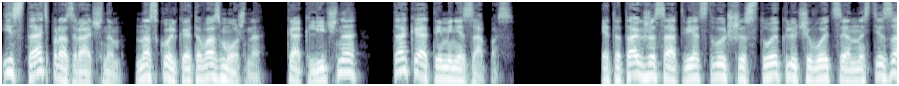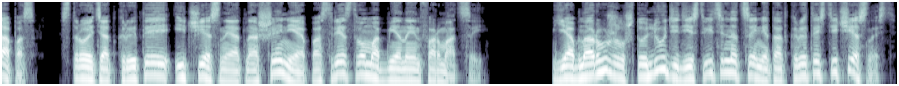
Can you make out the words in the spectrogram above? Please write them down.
и стать прозрачным, насколько это возможно, как лично, так и от имени запас. Это также соответствует шестой ключевой ценности запас – строить открытые и честные отношения посредством обмена информацией. Я обнаружил, что люди действительно ценят открытость и честность.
